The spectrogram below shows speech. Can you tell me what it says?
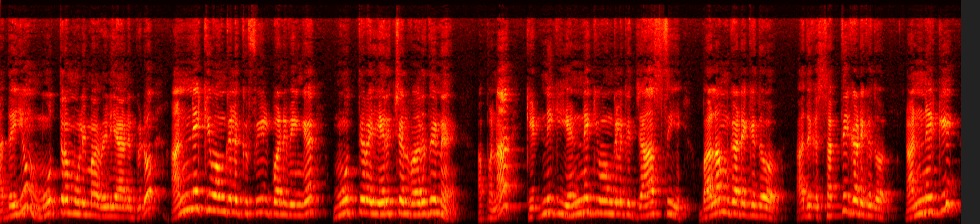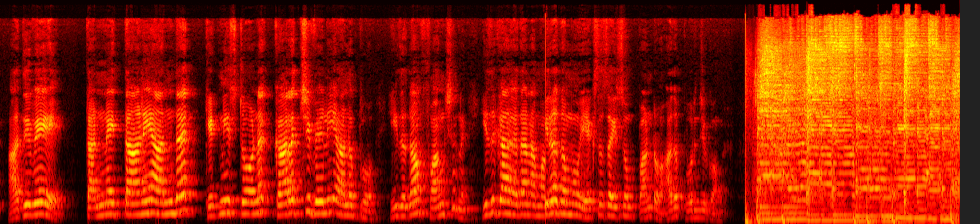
அதையும் மூத்திரம் மூலிமா வெளியே அனுப்பிடும். அன்னைக்கு உங்களுக்கு ஃபீல் பண்ணுவீங்க மூத்திர எரிச்சல் வருதுன்னு. அப்பனா கிட்னிக்கு என்னைக்கு உங்களுக்கு ஜாஸ்தி பலம் கிடைக்குதோ அதுக்கு சக்தி கிடைக்குதோ அன்னைக்கு அதுவே. தன்னைத்தானே அந்த கிட்னி ஸ்டோனை கரைச்சி வெளியே அனுப்பும். இதுதான் ஃபங்க்ஷனு இதுக்காக தான் நம்ம விரதமும் எக்ஸசைஸும் பண்ணுறோம் அதை புரிஞ்சுக்கோங்க.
